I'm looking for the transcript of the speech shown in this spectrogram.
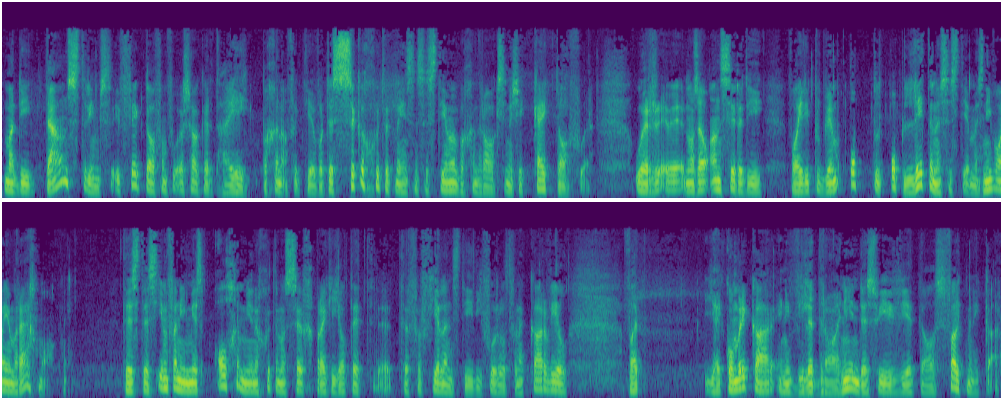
maar die downstreams effek daarvan veroorsaak dat hy begin affekteer word. Dit is sulke goed wat mense in stelsels begin raak sien as jy kyk daarvoor. Oor en ons sou aansê dat die waar jy die probleem op op let in 'n stelsel is nie waar jy hom regmaak nie Dis dis een van die mees algemene goed en ons sê gebruik die hele tyd eh, ter vervelings die die voorbeeld van 'n karwiel wat jy kom by die kar en die wiele draai nie en dis hoe jy weet daar's fout met die kar.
